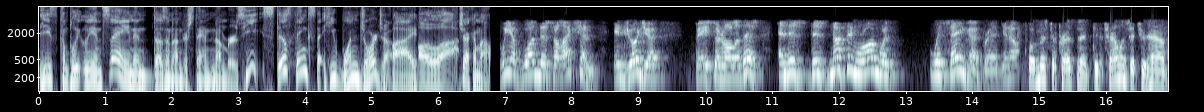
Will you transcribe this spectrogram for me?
he's completely insane and doesn't understand numbers. He still thinks that he won Georgia by a lot. Check him out. We have won this election in Georgia based on all of this. And there's there's nothing wrong with with saying that, Brad, you know? Well, Mr. President, the challenge that you have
